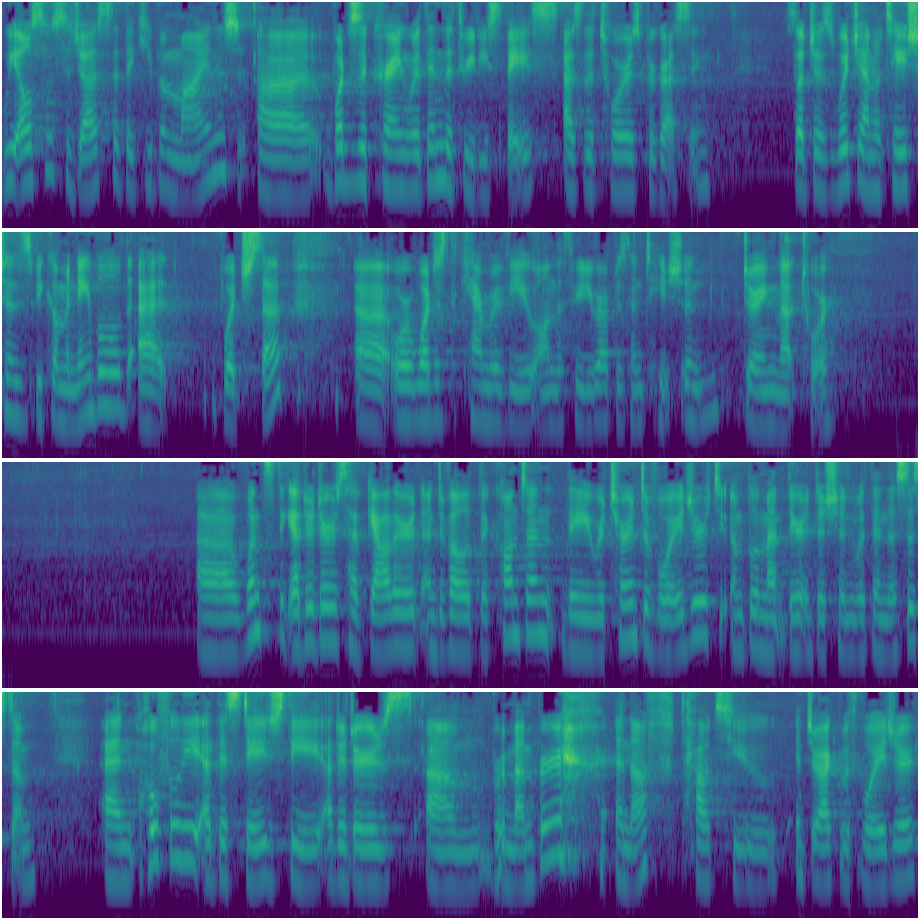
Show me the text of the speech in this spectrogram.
We also suggest that they keep in mind uh, what is occurring within the 3D space as the tour is progressing, such as which annotations become enabled at which step, uh, or what is the camera view on the 3D representation during that tour. Uh, once the editors have gathered and developed their content, they return to Voyager to implement their edition within the system. And hopefully at this stage, the editors um, remember enough how to interact with Voyager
